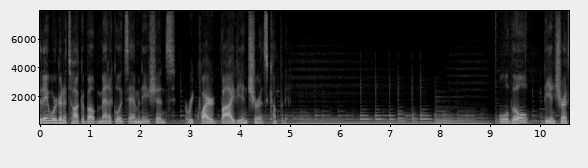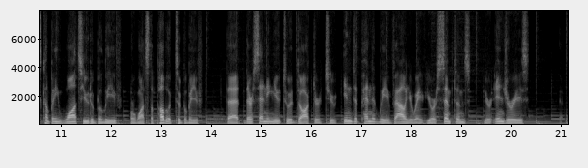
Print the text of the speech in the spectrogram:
Today, we're going to talk about medical examinations required by the insurance company. Although the insurance company wants you to believe, or wants the public to believe, that they're sending you to a doctor to independently evaluate your symptoms, your injuries,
